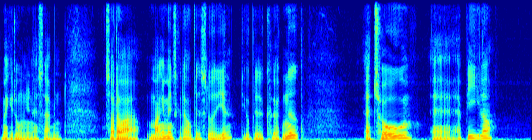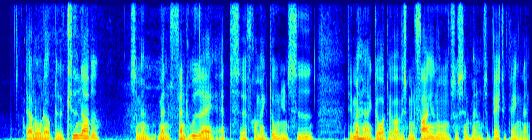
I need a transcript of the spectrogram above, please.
Makedonien altså, og Serbien. Så der var mange mennesker, der var blevet slået ihjel. De var blevet kørt ned af toge, af, af biler. Der var nogen, der var blevet kidnappet. Så man, man fandt ud af, at øh, fra Makedoniens side, det man havde gjort, det var, at hvis man fangede nogen, så sendte man dem tilbage til Grækenland.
